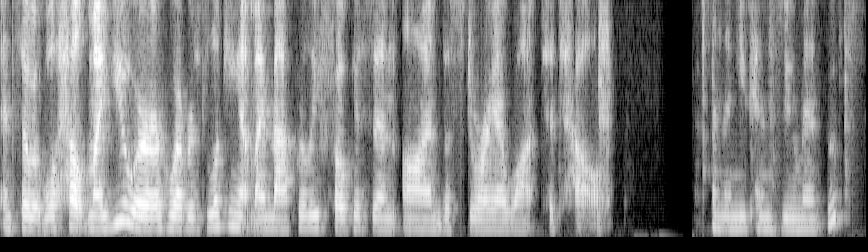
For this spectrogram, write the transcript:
And so it will help my viewer, whoever's looking at my map, really focus in on the story I want to tell. And then you can zoom in. Oops,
